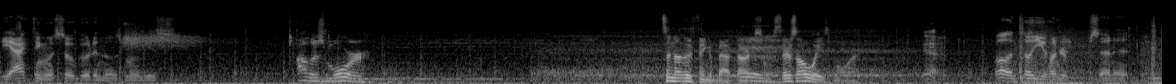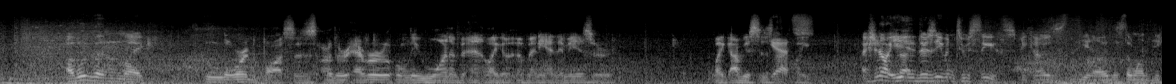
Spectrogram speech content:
The acting was so good in those movies. Oh, there's more. It's another thing about Dark Souls. There's always more. Yeah. Well, until you 100% it. Other than like Lord bosses, are there ever only one of like of any enemies or like obviously? it's not, Yes. Like, actually, no. e- there's even two Seaths because you know there's the one you,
